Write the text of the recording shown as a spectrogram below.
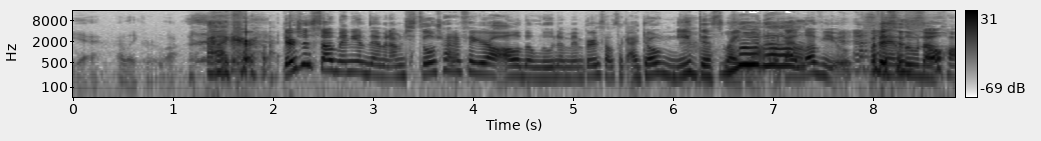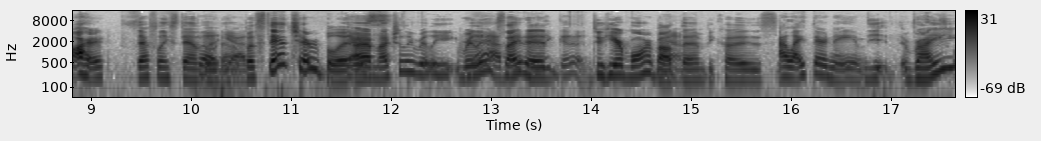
Yeah, I like her a lot. I like her. There's just so many of them, and I'm still trying to figure out all of the LOONA members. I was like, I don't need this right now. Like, I love you, but this Stan is LOONA. so hard. definitely stand But, LOONA. yeah, but stand Cherry Bullet. I'm actually really really Yeah, excited really good. to hear more about Yeah. them because I like their name. y- right.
